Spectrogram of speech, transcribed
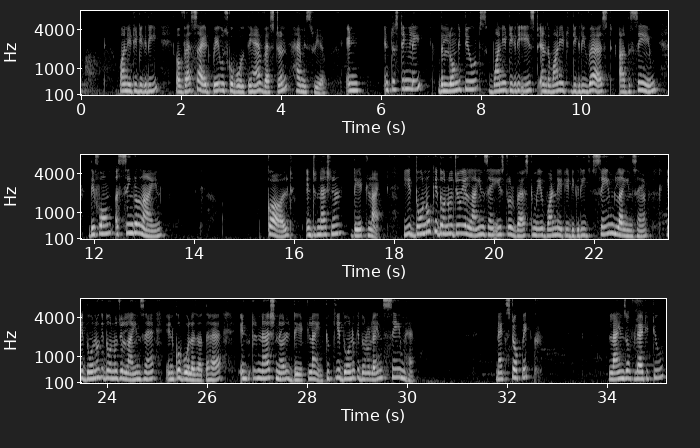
one eighty degree west side पे उसको बोलते हैं western hemisphere in interestingly The longitudes 180 degree east and the 180 degree west are the same. They form a single line called international date line ये दोनों के दोनों जो ये लाइंस हैं ईस्ट और वेस्ट में 180 डिग्री सेम लाइंस हैं. ये दोनों के दोनों जो लाइंस हैं, इनको बोला जाता है इंटरनेशनल डेट लाइन क्योंकि ये दोनों के दोनों लाइन सेम हैं. Next topic lines of latitude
